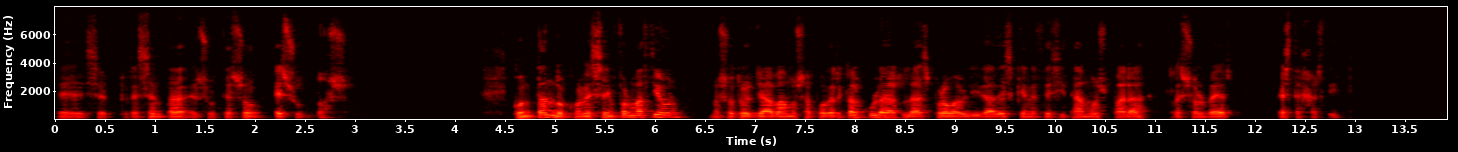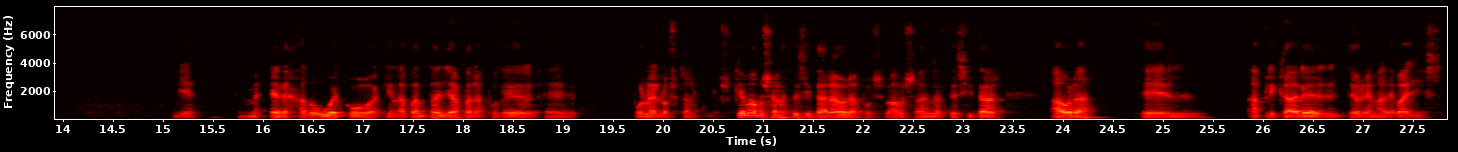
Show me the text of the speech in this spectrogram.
eh, se presenta el suceso E sub 2. Contando con esa información, nosotros ya vamos a poder calcular las probabilidades que necesitamos para resolver este ejercicio. Bien, he dejado hueco aquí en la pantalla para poder eh, poner los cálculos. ¿Qué vamos a necesitar ahora? Pues vamos a necesitar ahora el, aplicar el teorema de Bayes.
